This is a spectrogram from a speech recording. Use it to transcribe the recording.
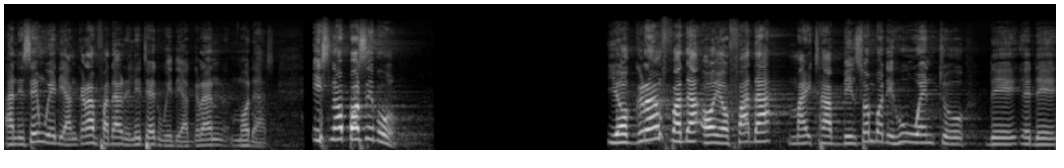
and the same way their grandfather related with their grandmothers. It's not possible. Your grandfather or your father might have been somebody who went to the, the,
